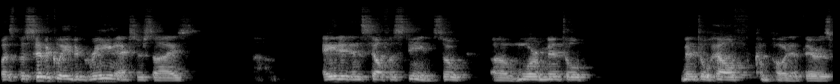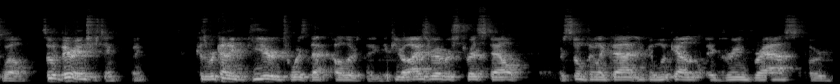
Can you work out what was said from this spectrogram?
but specifically the green exercise aided in self esteem. So uh, more mental mental health component there as well. So very interesting, right? Because we're kind of geared towards that color thing. If your eyes are ever stressed out or something like that, you can look out at green grass or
